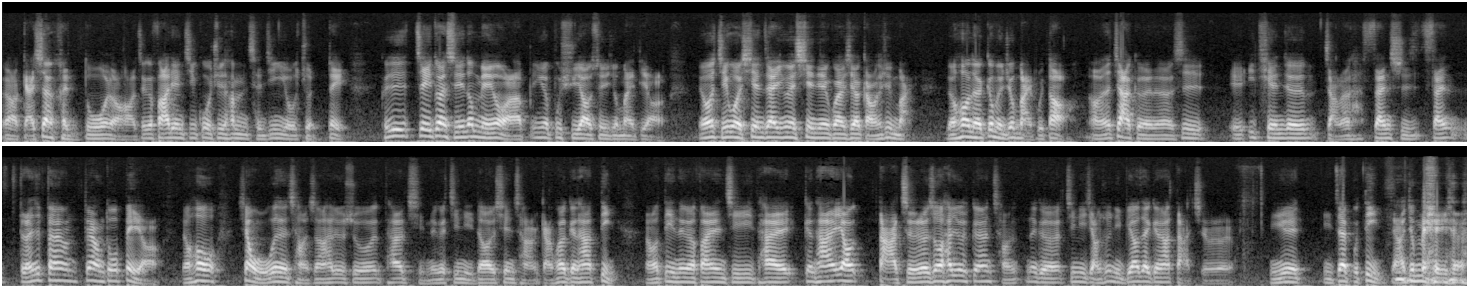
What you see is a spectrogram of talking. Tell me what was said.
啊改善很多了啊，这个发电机过去他们曾经有准备，可是这一段时间都没有啊，因为不需要所以就卖掉了。然后结果现在因为限电关系要赶快去买，然后呢根本就买不到啊！那价格呢是呃一天就涨了三十三，本来是非常非常多倍啊。然后像我问的厂商，他就说他请那个经理到现场赶快跟他订，然后订那个发电机，他跟他要打折的时候，他就跟厂那个经理讲说，你不要再跟他打折了。你因为你再不定，然后就没了。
